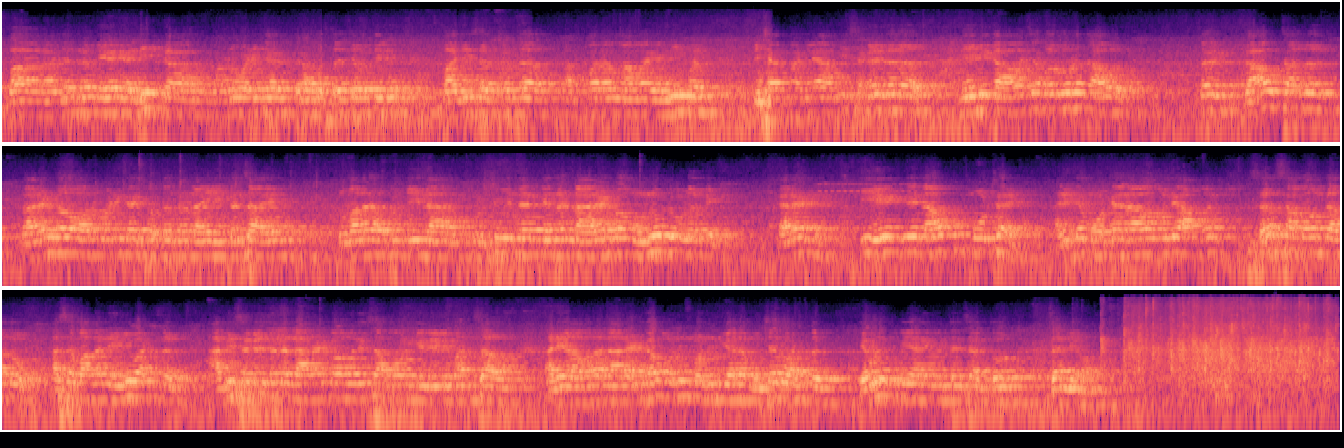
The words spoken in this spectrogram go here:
बा- राजेंद्र मेयर यांनी वारुवाडीच्या ग्रामस्थांच्या वतीने माजी सरपंच आत्माराम मामा यांनी पण विचार मांडले आम्ही सगळेजण नेहमी गावाच्या बरोबरच आहोत. तर गाव चालत नारायणगाव वारुवाडी काही स्वतंत्र नाही एकच आहे. तुम्हाला तुमची ना- कृषी विज्ञान केंद्र नारायणगाव म्हणूनच ओळख कारण की एक ते नाव खूप मोठं आहे. आणि त्या मोठ्या नावामध्ये आपण सहज सामावून जातो असं मला नेहमी वाटतं. आम्ही सगळेजण नारायणगावमध्ये सामावून गेलेली माणसं आहोत. आणि आम्हाला नारायणगाव म्हणून म्हणून घ्यायला भूषण वाटतं. एवढंच मी या निमित्ताने सांगतो. धन्यवाद.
